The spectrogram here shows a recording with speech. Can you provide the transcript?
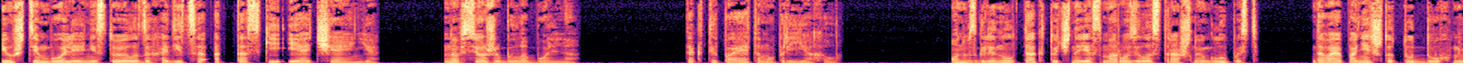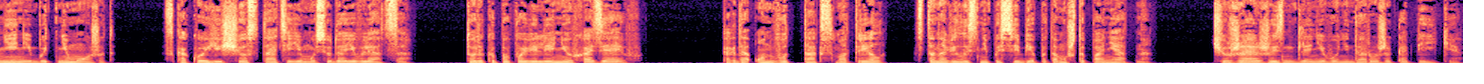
И уж тем более не стоило заходиться от тоски и отчаяния. Но все же было больно. Так ты поэтому приехал? Он взглянул так, точно я сморозила страшную глупость, давая понять, что тут двух мнений быть не может. С какой еще стати ему сюда являться? Только по повелению хозяев. Когда он вот так смотрел, становилось не по себе, потому что понятно, чужая жизнь для него не дороже копейки.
